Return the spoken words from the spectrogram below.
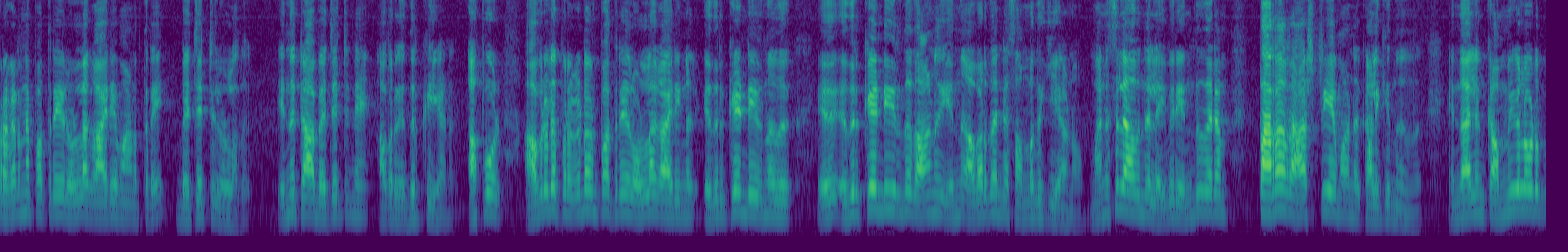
പ്രകടന പത്രികയിലുള്ള കാര്യമാണത്രേ ബജറ്റിലുള്ളത്. എന്നിട്ട് ആ ബജറ്റിനെ അവർ എതിർക്കുകയാണ്. അപ്പോൾ അവരുടെ പ്രകടന പത്രികയിലുള്ള കാര്യങ്ങൾ എതിർക്കേണ്ടിയിരുന്നത് എതിർക്കേണ്ടിയിരുന്നതാണ് എന്ന് അവർ തന്നെ സമ്മതിക്കുകയാണോ? മനസ്സിലാവുന്നില്ല ഇവർ എന്ത് തരം തറ രാഷ്ട്രീയമാണ് കളിക്കുന്നതെന്ന്. എന്നാലും കമ്മികളോടും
